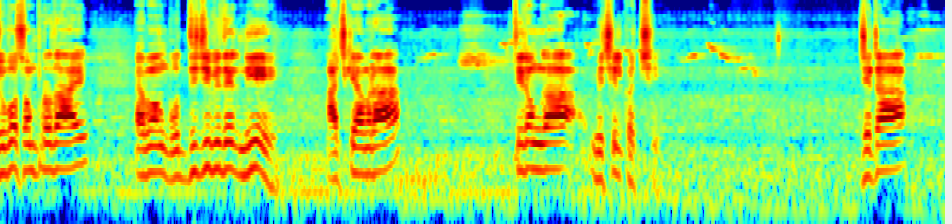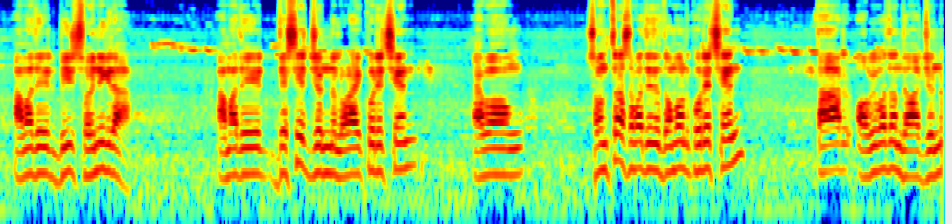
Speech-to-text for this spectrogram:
যুব সম্প্রদায় এবং বুদ্ধিজীবীদের নিয়ে আজকে আমরা তিরঙ্গা মিছিল করছি, যেটা আমাদের বীর সৈনিকরা আমাদের দেশের জন্য লড়াই করেছেন এবং সন্ত্রাসবাদীদের দমন করেছেন, তার অভিবাদন দেওয়ার জন্য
